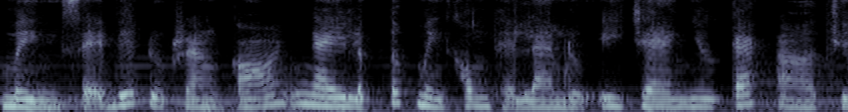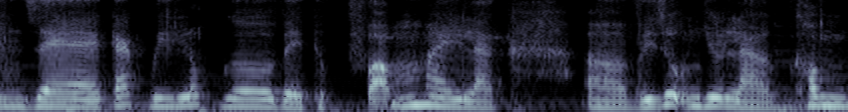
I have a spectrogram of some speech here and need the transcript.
Mình sẽ biết được rằng có ngay lập tức mình không thể làm được y chang như các uh, chuyên gia các vlogger về thực phẩm hay là uh, ví dụ như là không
